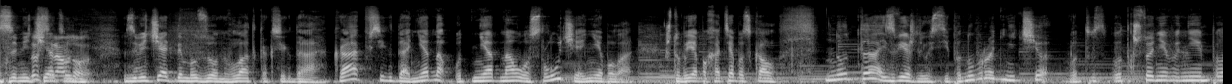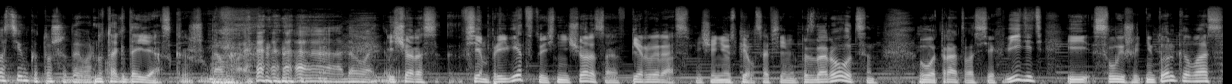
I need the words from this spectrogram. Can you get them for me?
Замечательный, равно. Замечательный музон, Влад, как всегда. Как всегда. Ни, одно, вот ни одного случая не было, чтобы я бы хотя бы сказал, ну да, из вежливости, типа, ну вроде ничего. Вот, вот что не, не пластинка, то шедевр. Ну тогда я скажу. Давай. Давай. Еще раз всем привет, то есть не еще раз, а в первый раз. Еще не успел со всеми поздороваться. Вот, рад вас всех видеть и слышать не только вас,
